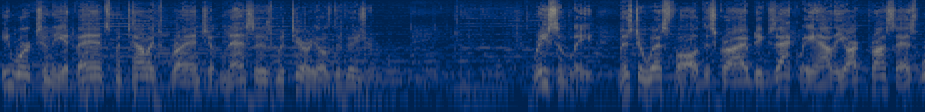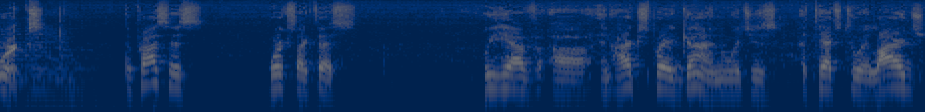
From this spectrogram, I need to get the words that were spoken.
He works in the Advanced Metallics branch of NASA's Materials Division. Recently, Mr. Westfall described exactly how the arc process works. The process works like this. We have uh, an arc spray gun which is attached to a large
